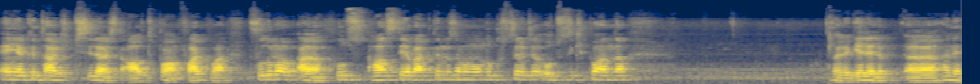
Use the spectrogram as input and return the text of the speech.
En yakın takipçisiyle arasında 6 puan fark var. Fulham'a, e, City'ye baktığımız zaman 19 sırada 32 puanla. Öyle gelelim. Ee, hani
